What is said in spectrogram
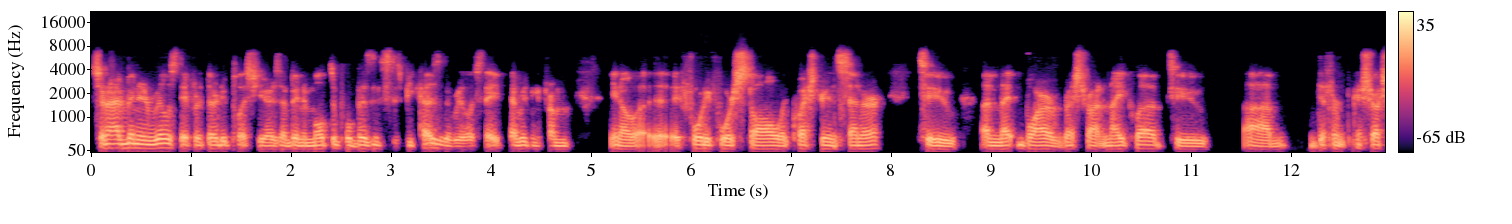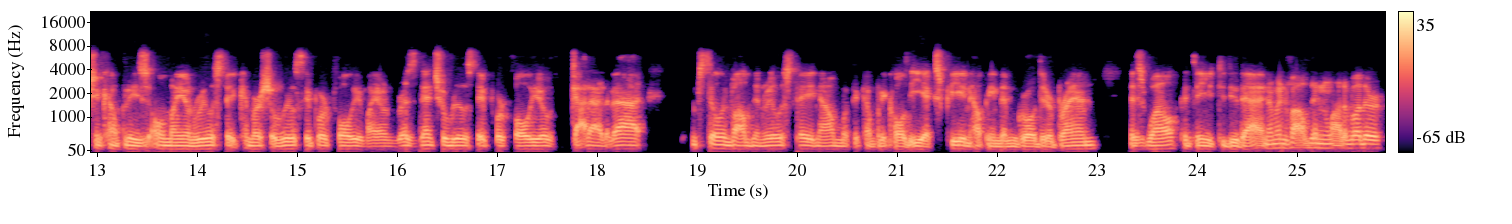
So now I've been in real estate for 30 plus years. I've been in multiple businesses because of the real estate. Everything from you know a 44 stall equestrian center to a bar, restaurant, nightclub to um, different construction companies, own my own real estate, commercial real estate portfolio, my own residential real estate portfolio, got out of that. I'm still involved in real estate. Now I'm with a company called EXP and helping them grow their brand as well, continue to do that. And I'm involved in a lot of other,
